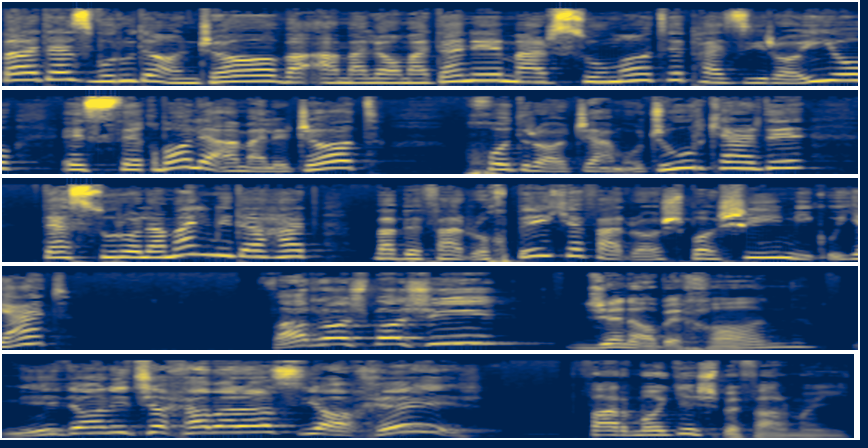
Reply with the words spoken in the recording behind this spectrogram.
بعد از ورود آنجا و عمل آمدن مرسومات پذیرایی و استقبال عملجات خود را جمع و جور کرده دستورالعمل می دهد و به فرخ که فراش باشی می گوید فراش باشی؟ جناب خان میدانی چه خبر است یا خیر؟ فرمایش بفرمایید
